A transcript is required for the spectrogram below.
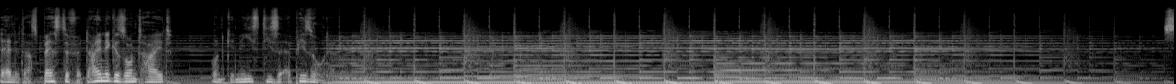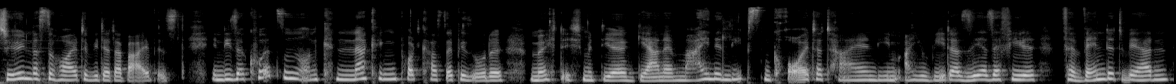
lerne das Beste für deine Gesundheit und genieß diese Episode. Schön, dass du heute wieder dabei bist. In dieser kurzen und knackigen Podcast-Episode möchte ich mit dir gerne meine liebsten Kräuter teilen, die im Ayurveda sehr, sehr viel verwendet werden,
